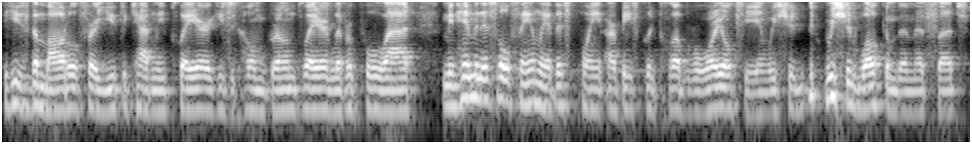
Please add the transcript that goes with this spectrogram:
he's the model for a youth academy player. He's a homegrown player, Liverpool lad. I mean, him and his whole family at this point are basically club royalty, and we should we should welcome them as such.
